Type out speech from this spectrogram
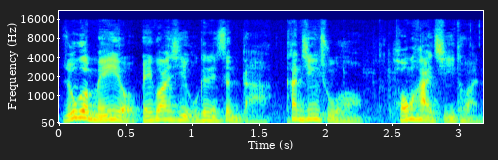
如果没有没关系，我跟你正答，看清楚哦。红海集团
